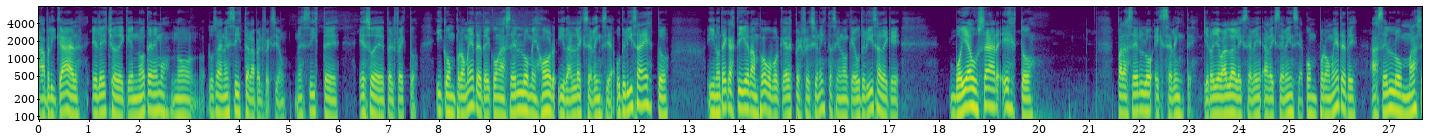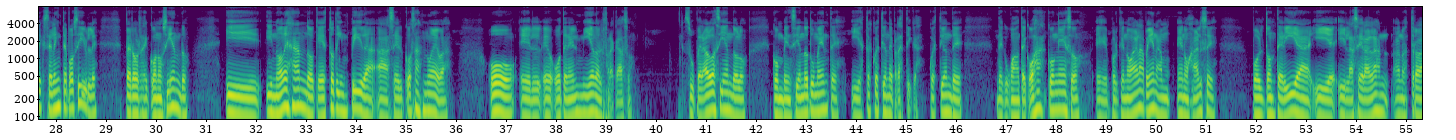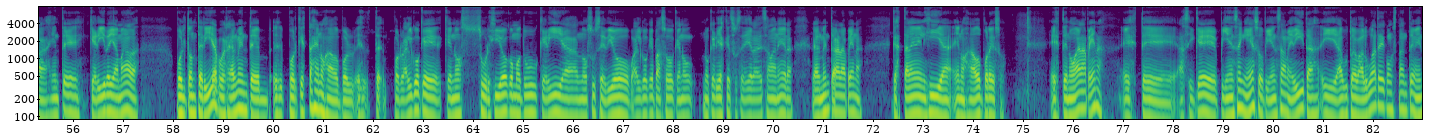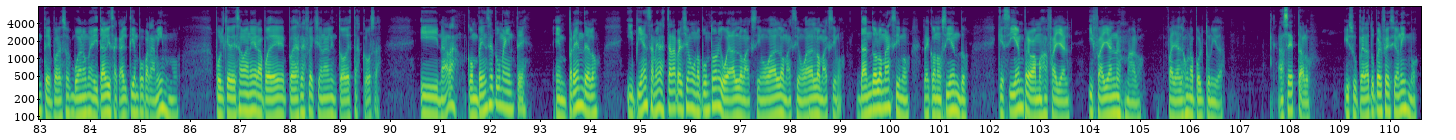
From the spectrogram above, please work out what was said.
aplicar el hecho de que no tenemos, no, tú sabes, no existe la perfección, no existe eso de perfecto. Y comprométete con hacerlo mejor y dar la excelencia. Utiliza esto y no te castigue tampoco porque eres perfeccionista, sino que utiliza de que voy a usar esto para hacerlo excelente. Quiero llevarlo a la, a la excelencia. Comprométete a hacer lo más excelente posible, pero reconociendo y, no dejando que esto te impida a hacer cosas nuevas o, el, eh, o tener miedo al fracaso. Superarlo haciéndolo, convenciendo tu mente y esto es cuestión de práctica, cuestión de, de que cuando te cojas con eso, eh, porque no vale la pena enojarse por tontería y, y lacerar a, nuestra gente querida y amada por tontería, pues realmente, eh, ¿por qué estás enojado? Por, este, por algo que, que, no surgió como tú querías, no sucedió, algo que pasó que no, no querías que sucediera de esa manera. Realmente vale la pena gastar energía enojado por eso. Este, no vale la pena. Este, así que piensa en eso, piensa, medita y autoevalúate constantemente. Por eso es bueno meditar y sacar el tiempo para mismo. Porque de esa manera puedes, puedes reflexionar en todas estas cosas. Y nada, convence tu mente, empréndelo y piensa, mira, está la versión 1.1 y voy a dar lo máximo, voy a dar lo máximo, voy a dar lo máximo. Dando lo máximo, reconociendo que siempre vamos a fallar. Y fallar no es malo, fallar es una oportunidad acéptalo y supera tu perfeccionismo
